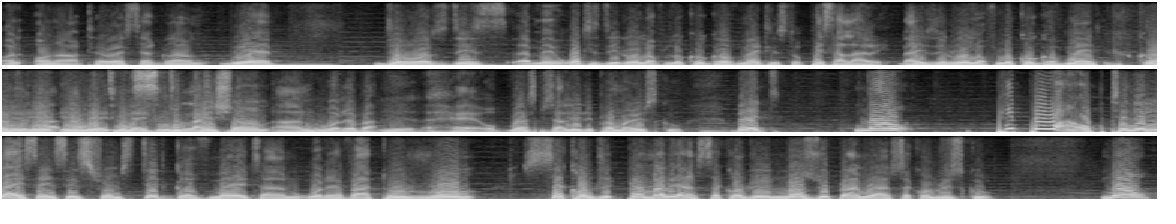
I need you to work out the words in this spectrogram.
on, on our terrestrial ground where there was this. I mean, what is the role of local government? Is to pay salary. That is the role of local government in, in, in, in education and yeah. whatever. Uh, especially the primary school. But now people are obtaining licenses from state government and whatever to run secondary, primary and secondary, nursery, primary and secondary school. Now,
